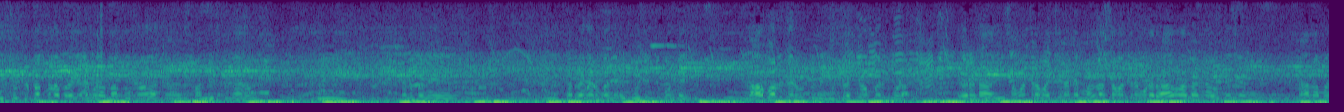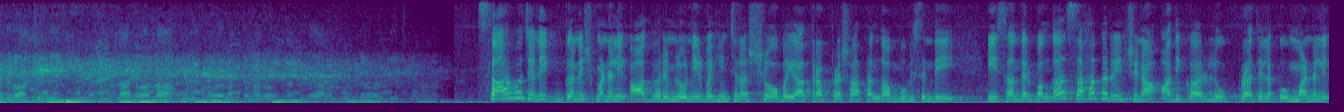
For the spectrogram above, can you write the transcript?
ఈ చుట్టుపక్కల ప్రజలు కూడా మాకు బాగా స్పందిస్తున్నారు. లాభాలు జరుగుతున్నాయి ప్రతి ఒక్కరికి కూడా. ఎవరైనా ఈ సంవత్సరం వచ్చినట్టే మళ్ళా సంవత్సరం కూడా రావాలన్న ఉద్దేశం చాలా మందిలో వచ్చింది. దానివల్ల ముడుపులు కడుతున్నారు కట్టితే వాళ్ళ కోరికలు కూడా తీర్చుకుంటున్నారు. సార్వజనిక్ గణేష్ మండలి ఆధ్వర్యంలో నిర్వహించిన శోభయాత్ర ప్రశాంతంగా ముగిసింది. ఈ సందర్భంగా సహకరించిన అధికారులు ప్రజలకు మండలి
